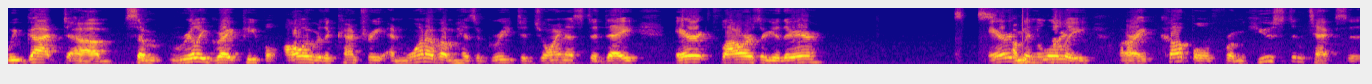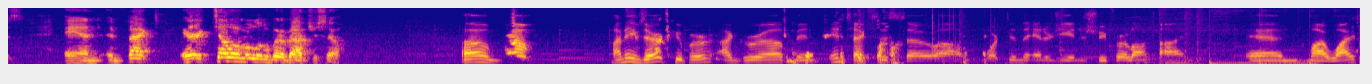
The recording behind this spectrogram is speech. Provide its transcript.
we've got um, some really great people all over the country, and one of them has agreed to join us today. Eric Flowers, are you there? Eric I'm- and Lily are a couple from Houston, Texas. And in fact, Eric, tell them a little bit about yourself. Um, my name's Eric Cooper. I grew up in, in Texas, so uh, worked in the energy industry for a long time, and my wife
